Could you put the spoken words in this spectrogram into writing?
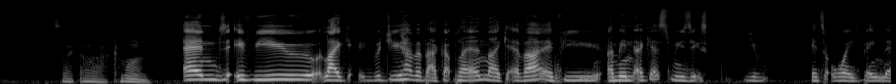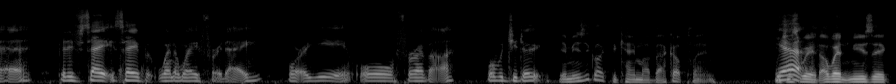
it's like oh come on. And if you like, would you have a backup plan like ever? If you, I mean, I guess music's you, it's always been there. But if say say if it went away for a day, or a year or forever, what would you do? Yeah, music like became my backup plan, which Yeah. is weird. I went music,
